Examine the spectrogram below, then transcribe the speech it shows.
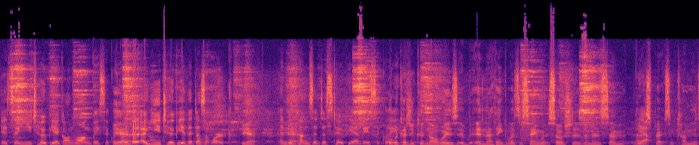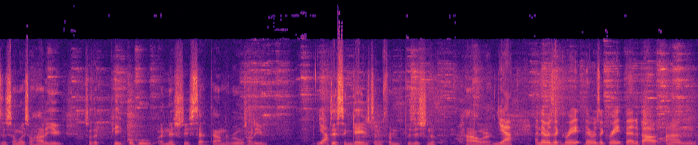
it's a utopia gone wrong, basically, Yeah. or that a utopia that doesn't work Yeah. And yeah. becomes a dystopia, basically. Well, because you couldn't always, and I think it was the same with socialism in some Yeah. aspects and communism in some way. So how do you, so the people who initially set down the rules, how do you yeah. disengage them from the position of power? Yeah, and there was a great there was a great bit about um,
